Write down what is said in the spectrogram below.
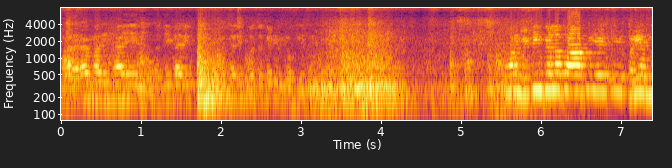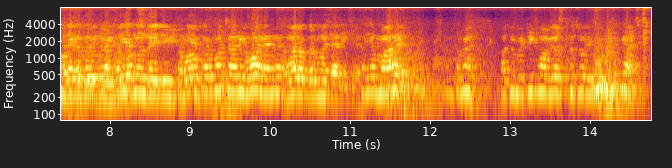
મારામારી થાય અધિકારી કેટલી યોગ્ય છે મીટિંગ પહેલા તો આપ એ ફરિયાદ ફરિયાદ નોંધાઈ દેવી. કર્મચારી હોય એને અમારો કર્મચારી છે. અહીંયા મારે. તમે હજુ મીટિંગમાં વ્યસ્ત છો એ ક્યાં છે?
